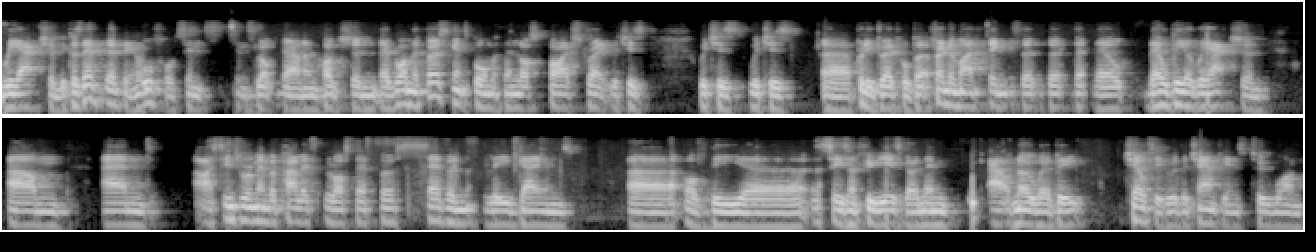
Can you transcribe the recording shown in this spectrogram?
reaction because they've they've been awful since since lockdown. And Hodgson, they've won their first against Bournemouth and lost five straight, which is which is which is uh, pretty dreadful. But a friend of mine thinks that that, that there'll there'll be a reaction, um, and I seem to remember Palace lost their first seven league games uh, of the uh, season a few years ago, and then out of nowhere beat Chelsea, who were the champions, two one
